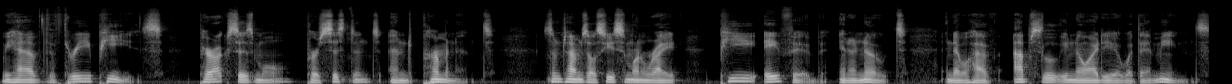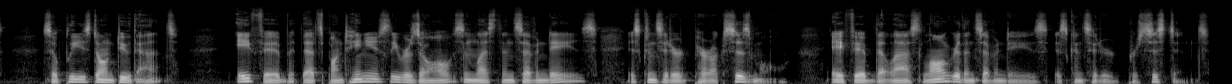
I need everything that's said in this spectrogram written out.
we have the three P's paroxysmal, persistent, and permanent. Sometimes I'll see someone write P AFib in a note, and I will have absolutely no idea what that means. So please don't do that. AFib that spontaneously resolves in less than seven days is considered paroxysmal. AFib that lasts longer than seven days is considered persistent.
